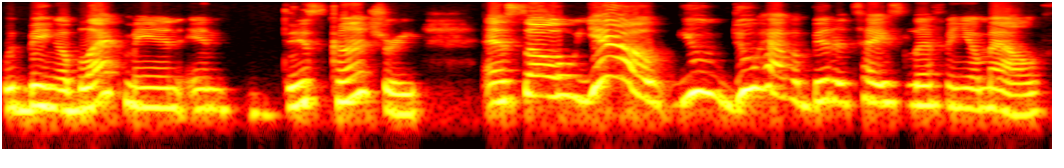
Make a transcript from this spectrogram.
with being a black man in this country. And so, yeah, you do have a bitter taste left in your mouth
